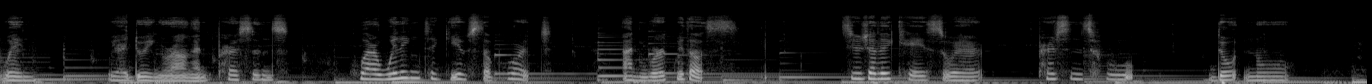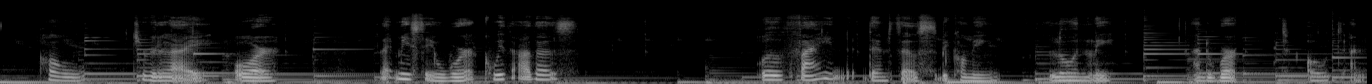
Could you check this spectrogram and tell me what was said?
when we are doing wrong, and persons who are willing to give support and work with us. It's usually a case where persons who don't know how to rely or let me say work with others will find themselves becoming lonely and worked out and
